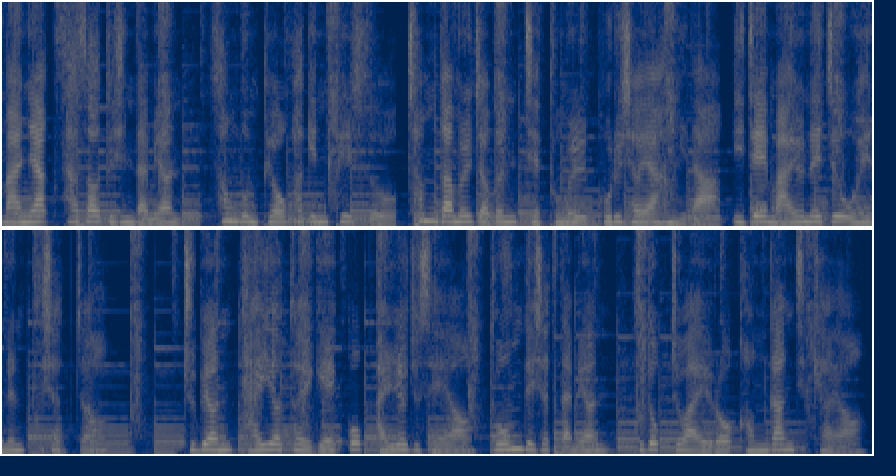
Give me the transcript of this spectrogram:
만약 사서 드신다면 성분표 확인 필수, 첨가물 적은 제품을 고르셔야 합니다. 이제 마요네즈 오해는 푸셨죠? 주변 다이어터에게 꼭 알려주세요. 도움 되셨다면 구독, 좋아요로 건강 지켜요.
